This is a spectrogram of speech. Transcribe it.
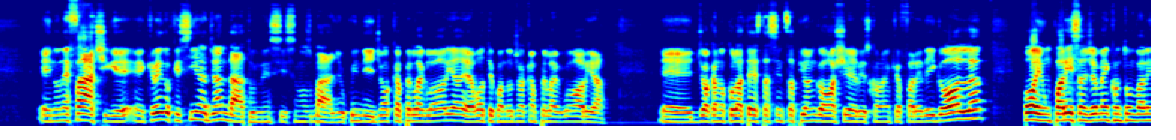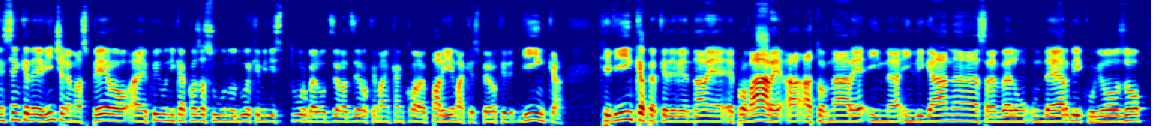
e non è facile, eh, credo che sia già andato Nancy se non sbaglio, quindi gioca per la gloria e a volte quando giocano per la gloria eh, giocano con la testa senza più angosce e riescono anche a fare dei gol. Poi un Paris Saint Germain contro un Valenciennes che deve vincere, ma spero, eh, qui l'unica cosa su 1-2 che mi disturba è lo 0-0 che manca ancora al Paris, ma che spero che vinca che vinca perché deve andare e provare a, a tornare in, in Ligan. Sarebbe bello un, un, derby curioso.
